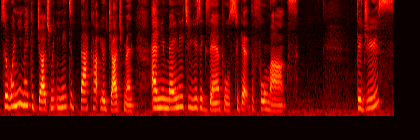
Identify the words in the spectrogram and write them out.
So when you make a judgment, you need to back up your judgment and you may need to use examples to get the full marks. Deduce,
